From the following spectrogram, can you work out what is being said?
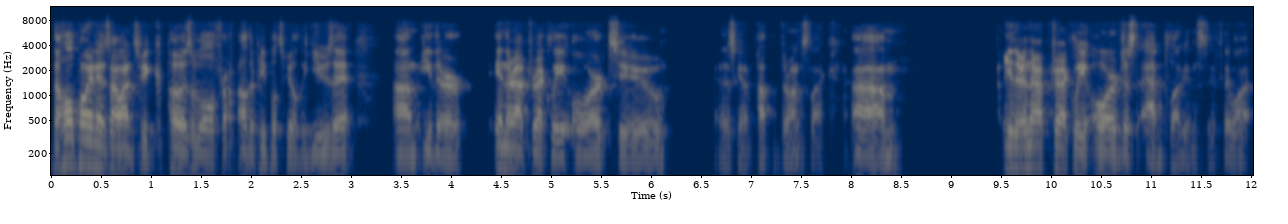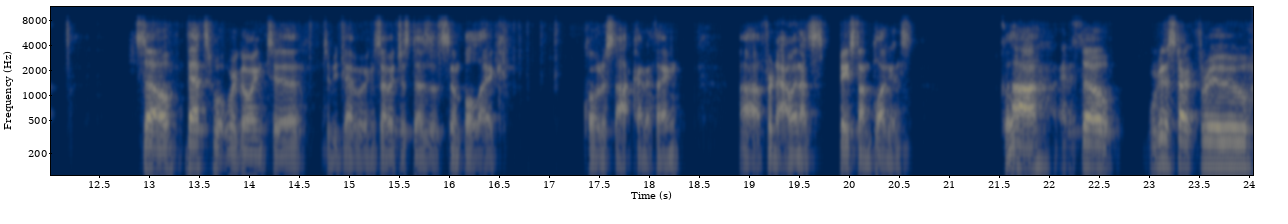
the whole point is I want it to be composable for other people to be able to use it, um, either in their app directly or to it's going to pop up the wrong Slack. Um, either in their app directly or just add plugins if they want. So that's what we're going to to be demoing. So it just does a simple like quota stock kind of thing uh, for now, and that's based on plugins. Cool. Uh, and so we're going to start through.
